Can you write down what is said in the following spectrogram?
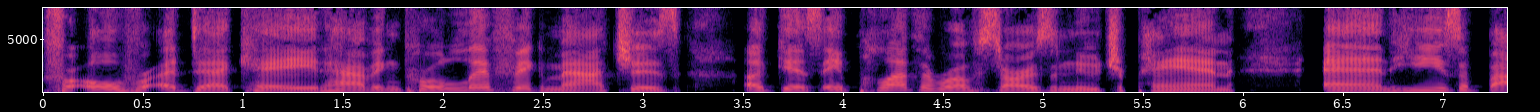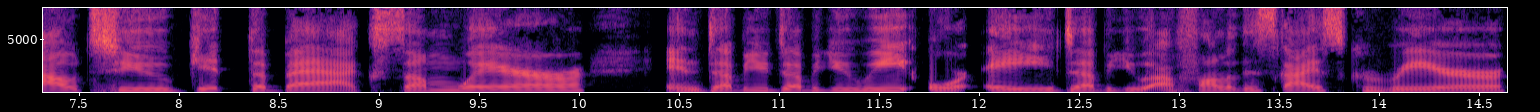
for over a decade, having prolific matches against a plethora of stars in New Japan. And he's about to get the bag somewhere in WWE or AEW. I follow this guy's career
